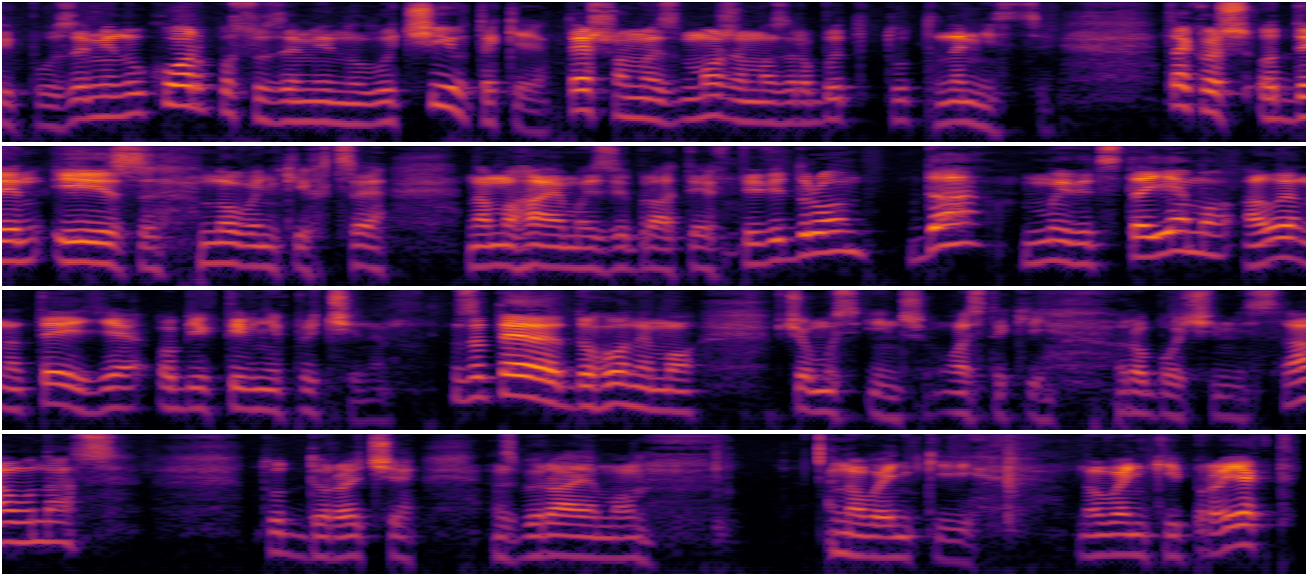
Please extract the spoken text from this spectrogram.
типу заміну корпусу, заміну лучів, таке. Те, що ми зможемо зробити тут на місці. Також один із новеньких це намагаємось зібрати FPV-дрон. Да, ми відстаємо, але на те є об'єктивні причини. Зате догонимо в чомусь іншому. Ось такі робочі місця у нас. Тут, до речі, збираємо новенький, новенький проєкт,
